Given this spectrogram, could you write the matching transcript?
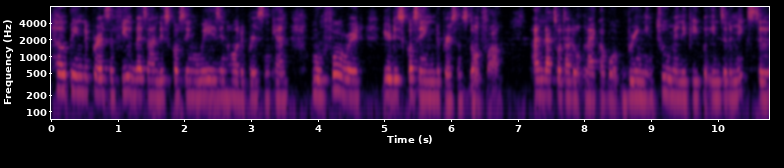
helping the person feel better and discussing ways in how the person can move forward, you're discussing the person's downfall. And that's what I don't like about bringing too many people into the mix to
